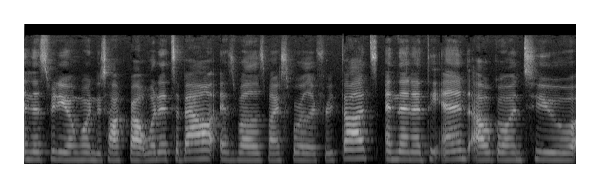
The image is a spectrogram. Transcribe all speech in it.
in this video, I'm going to talk about what it's about as well as my spoiler free thoughts. And then at the end, I'll go into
